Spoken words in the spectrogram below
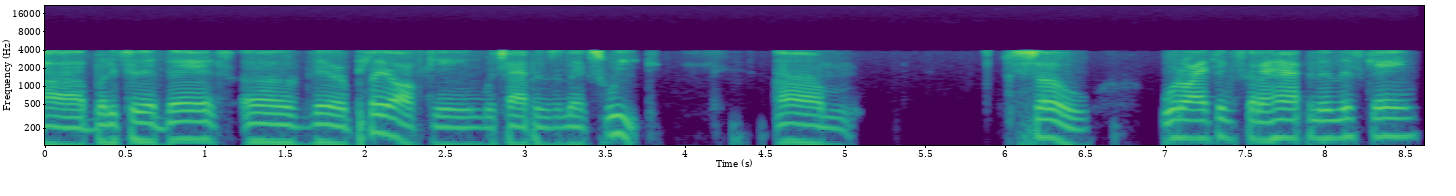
uh, but it's in advance of their playoff game, which happens next week. Um, so, what do I think is going to happen in this game?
